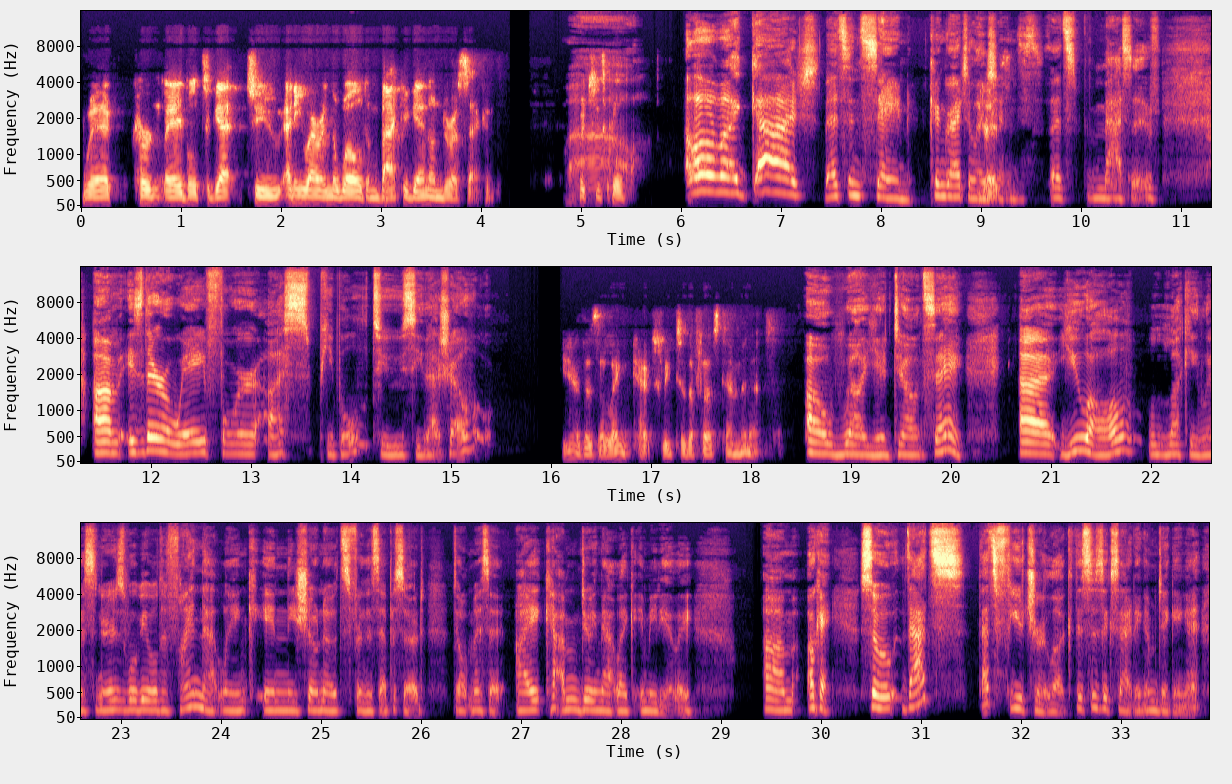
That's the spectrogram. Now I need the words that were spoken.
we're currently able to get to anywhere in the world and back again under a second, wow. which is cool. Oh my gosh, that's insane. Congratulations. That's massive. Um, is there a way for us people to see that show? Yeah, there's a link actually to the first 10 minutes. Oh, well, you don't say. Uh, you all, lucky listeners, will be able to find that link in the show notes for this episode. Don't miss it. I I'm doing that like immediately. Um, okay, so that's that's future look. This is exciting. I'm digging it.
